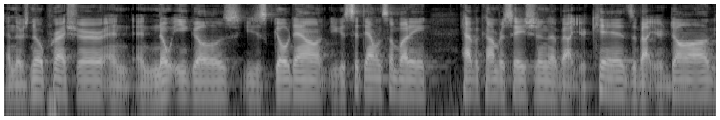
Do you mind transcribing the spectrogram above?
and there's no pressure and, and no egos. You just go down, you can sit down with somebody, have a conversation about your kids, about your dog,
